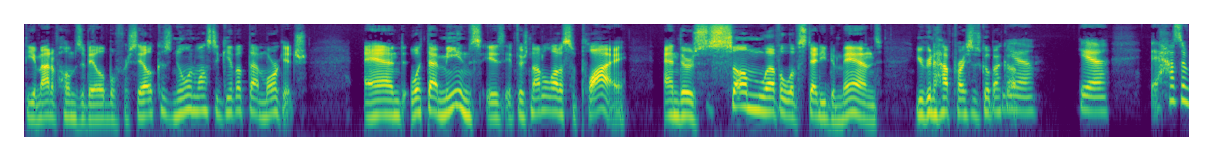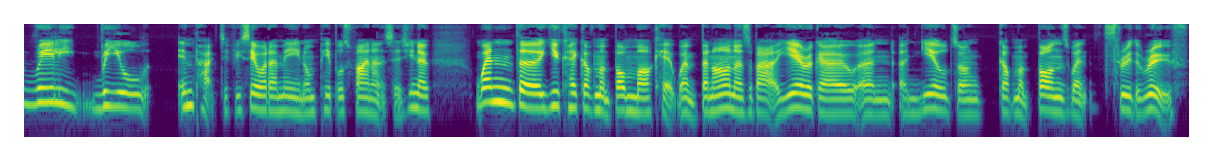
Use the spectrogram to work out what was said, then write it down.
the amount of homes available for sale because no one wants to give up that mortgage. And what that means is if there's not a lot of supply and there's some level of steady demand, you're going to have prices go back up. Yeah, yeah. It has a really real impact, if you see what I mean, on people's finances. You know, when the UK government bond market went bananas about a year ago and, and yields on government bonds went through the roof,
